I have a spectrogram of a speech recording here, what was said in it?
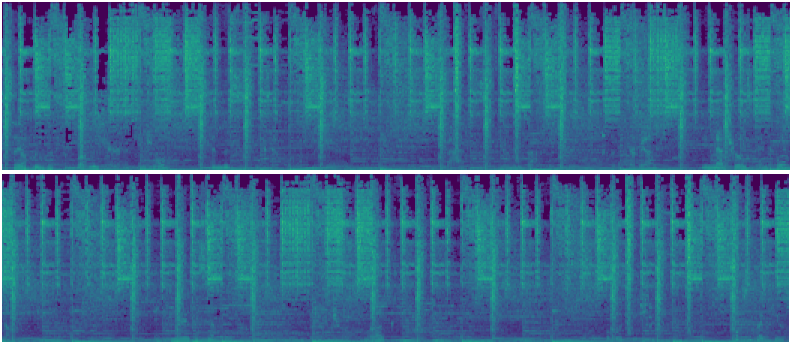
Exile brings us some lovely hair as usual. And this is an example of my hair. The bats, with hairband in naturals and color milk. Here's a sample of the natural look. Full rotation. Actually quite cute.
